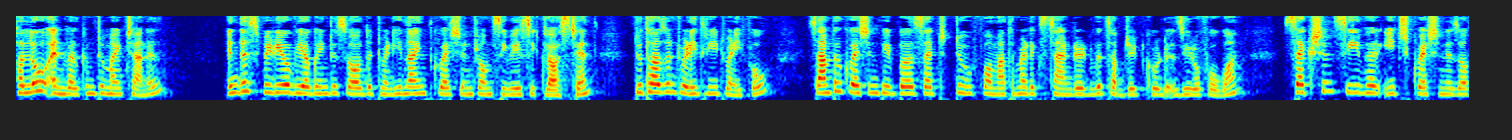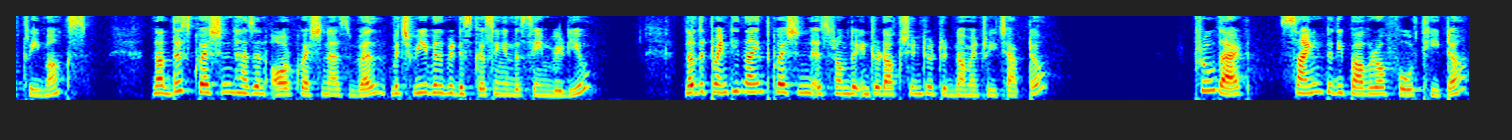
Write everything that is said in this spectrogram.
Hello and welcome to my channel. In this video, we are going to solve the 29th question from CBSE Class 10, 2023-24, sample question paper set 2 for Mathematics Standard with subject code 041, section C where each question is of 3 marks. Now this question has an OR question as well, which we will be discussing in the same video. Now the 29th question is from the Introduction to Trigonometry chapter. Prove that sine to the power of 4 theta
